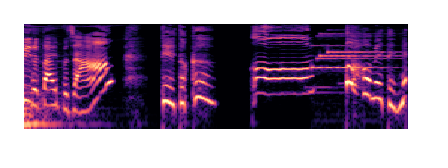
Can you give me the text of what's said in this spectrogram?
伸びるタイプじゃん。デートくんうーんと褒めてね。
